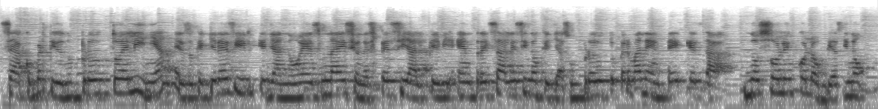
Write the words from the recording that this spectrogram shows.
se ha convertido en un producto de línea, eso que quiere decir que ya no es una edición especial que entra y sale, sino que ya es un producto permanente que está no solo en Colombia, sino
